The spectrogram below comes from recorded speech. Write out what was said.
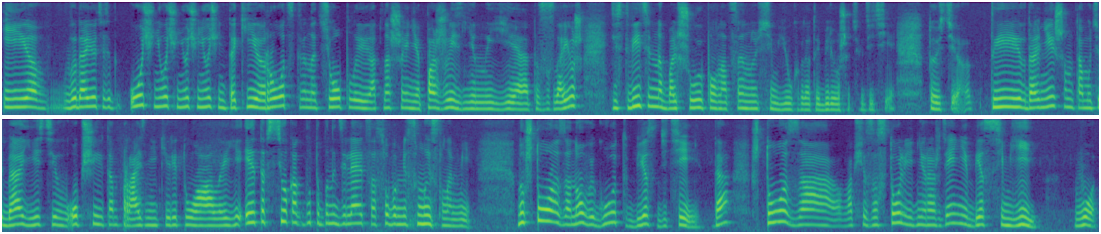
и вы даете очень-очень очень-очень-очень такие родственно теплые отношения, пожизненные. Ты создаешь действительно большую полноценную семью, когда ты берешь этих детей. То есть э, ты в дальнейшем, там у тебя есть общие там праздники, ритуалы. И это все как будто бы наделяется особыми смыслами. Ну что за Новый год без детей? Да? Что за вообще застолье, дни рождения без семьи? Вот.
